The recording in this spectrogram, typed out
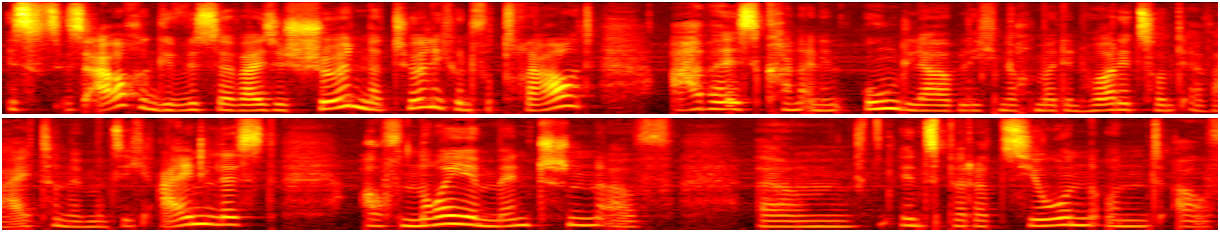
ist es auch in gewisser Weise schön, natürlich und vertraut, aber es kann einen unglaublich nochmal den Horizont erweitern, wenn man sich einlässt auf neue Menschen, auf ähm, Inspiration und auf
